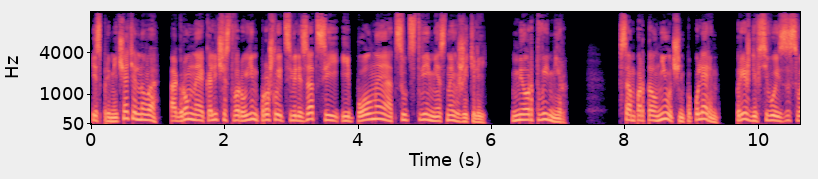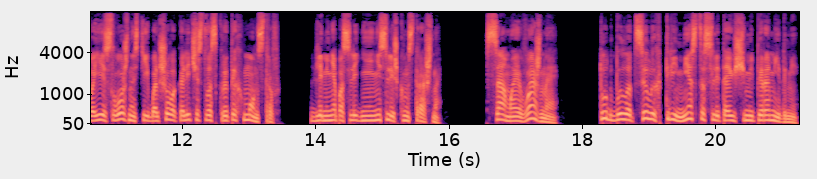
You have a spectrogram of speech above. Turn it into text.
Из примечательного — огромное количество руин прошлой цивилизации и полное отсутствие местных жителей. Мертвый мир. Сам портал не очень популярен, прежде всего из-за своей сложности и большого количества скрытых монстров. Для меня последнее не слишком страшно. Самое важное — тут было целых три места с летающими пирамидами,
